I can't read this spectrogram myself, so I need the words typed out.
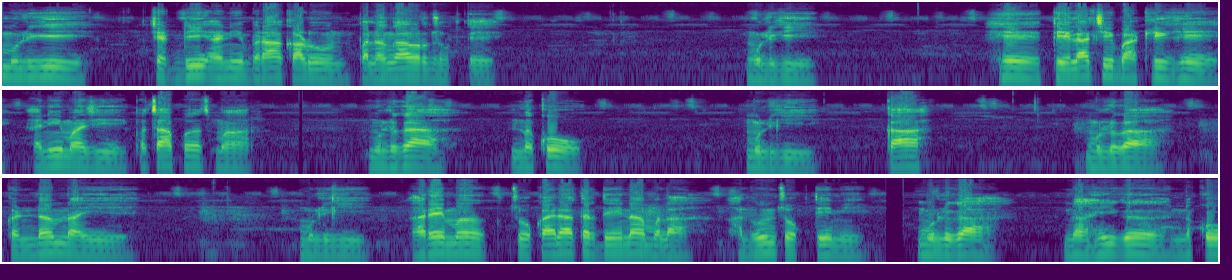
मुलगी चड्डी आणि ब्रा काढून पलंगावर झोपते. मुलगी हे तेलाची बाटली घे आणि माझी पचापच मार. मुलगा नको. मुलगी का? मुलगा कंडम नाही मुलगी अरे मग चोकायला तर दे ना मला हलवून चोकते मी. मुलगा नाही ग नको.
